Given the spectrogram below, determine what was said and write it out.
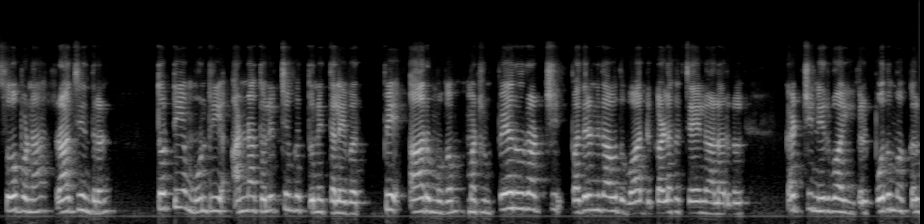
சோபனா ராஜேந்திரன் தொட்டியம் ஒன்றிய அண்ணா தொழிற்சங்க துணைத் தலைவர் பே ஆறுமுகம் மற்றும் பேரூராட்சி பதினைந்தாவது வார்டு கழக செயலாளர்கள் கட்சி நிர்வாகிகள் பொதுமக்கள்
